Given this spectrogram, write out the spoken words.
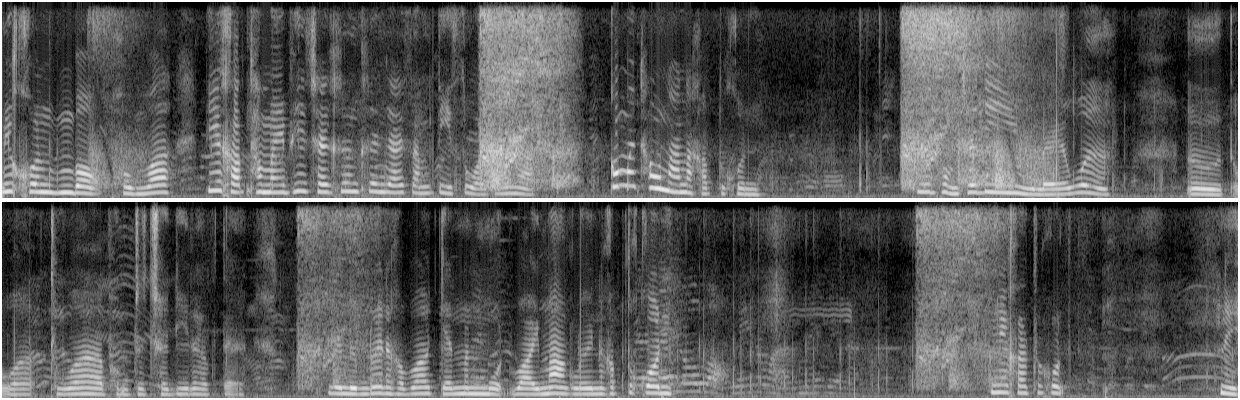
มีคนบอกผมว่า พี่ครับทำไมพี่ใช้เครื่องเคลื่อนย้ายสามติสวยจังอะก็ไม่เท่านั้นนะครับ ทุกคน คือผมใช้ดีอยู่แล้วเออแต่ว่าถือว่าผมจะใช้ดีนะครับ แต่อย่าลืมด้วยนะครับ ว่าแกนมันหมดไวมากเลยนะครับ ทุกคน นี่ครับทุกคน นี่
